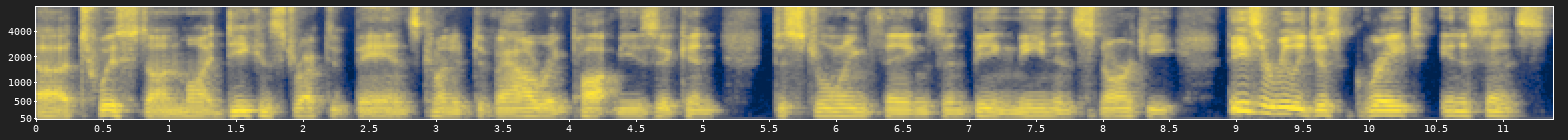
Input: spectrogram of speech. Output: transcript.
uh, twist on my deconstructive bands, kind of devouring pop music and destroying things and being mean and snarky. These are really just great, in a sense,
